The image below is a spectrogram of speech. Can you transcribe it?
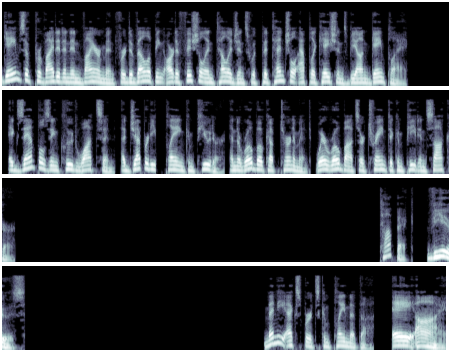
Games have provided an environment for developing artificial intelligence with potential applications beyond gameplay. Examples include Watson, a Jeopardy!-playing computer, and the Robocup tournament, where robots are trained to compete in soccer. Views Many experts complain that the AI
